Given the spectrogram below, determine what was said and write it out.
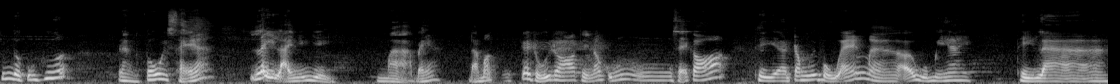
Chúng tôi cũng hứa rằng tôi sẽ lấy lại những gì mà bé đã mất. Cái rủi ro thì nó cũng sẽ có. Thì à, trong cái vụ án mà ở quận 12 thì là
